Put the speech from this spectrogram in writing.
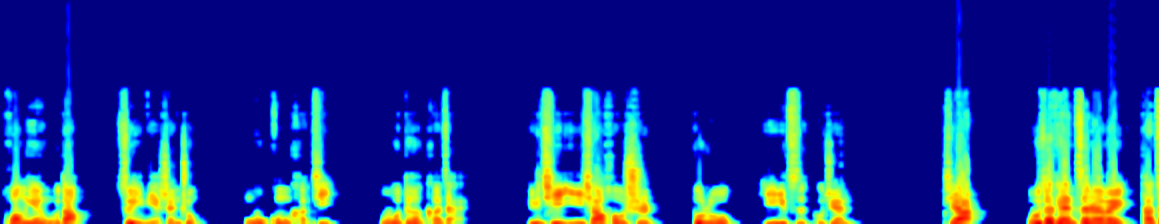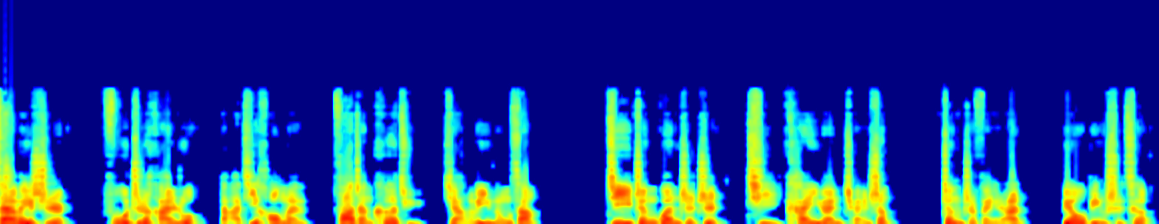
荒淫无道、罪孽深重，无功可记，无德可载，与其贻笑后世，不如一字不捐。其二，武则天自认为她在位时扶植寒弱，打击豪门，发展科举。奖励农桑，继贞观之治，起开元全盛，政治斐然，彪炳史册，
